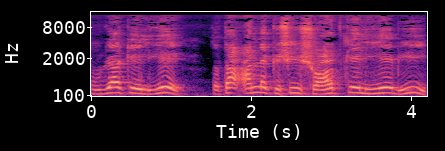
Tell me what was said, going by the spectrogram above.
पूजा के लिए तथा अन्य किसी स्वार्थ के लिए भी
